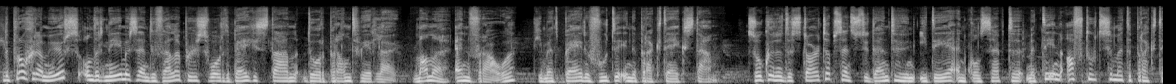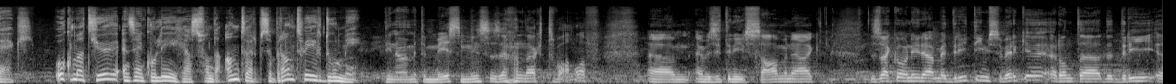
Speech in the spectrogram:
De programmeurs, ondernemers en developers worden bijgestaan door brandweerlui. Mannen en vrouwen die met beide voeten in de praktijk staan. Zo kunnen de start-ups en studenten hun ideeën en concepten meteen aftoetsen met de praktijk. Ook Mathieu en zijn collega's van de Antwerpse brandweer doen mee. Dat we met de meeste mensen zijn vandaag 12. Um, en we zitten hier samen eigenlijk. Dus wij komen hier met drie teams werken. Rond uh, de drie uh,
